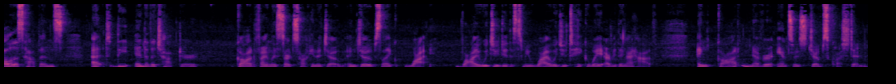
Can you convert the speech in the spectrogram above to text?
all this happens at the end of the chapter. God finally starts talking to Job and Job's like, "Why? Why would you do this to me? Why would you take away everything I have?" And God never answers Job's question.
